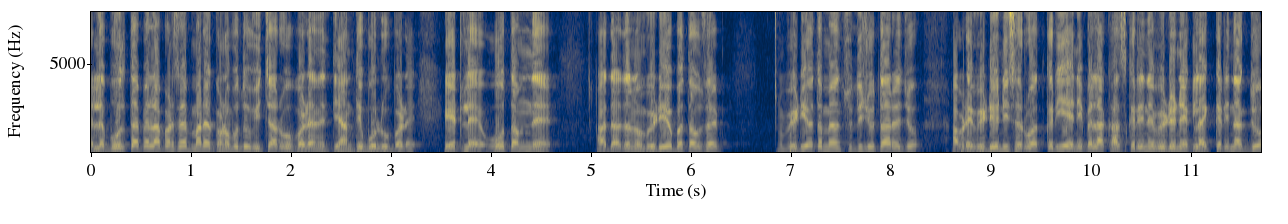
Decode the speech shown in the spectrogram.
એટલે બોલતા પહેલાં પણ સાહેબ મારે ઘણું બધું વિચારવું પડે અને ધ્યાનથી બોલવું પડે. એટલે હું તમને આ દાદાનો વીડિયો બતાવું સાહેબ. વીડિયો તમે અંત સુધી જોતા રહેજો. આપણે વિડીયોની શરૂઆત કરીએ. એની પહેલાં ખાસ કરીને વિડીયોને એક લાઇક કરી નાખજો.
